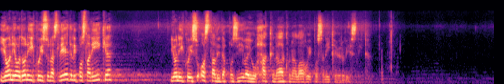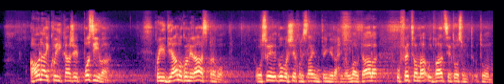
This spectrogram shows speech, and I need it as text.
I on je od onih koji su naslijedili poslanike i oni koji su ostali da pozivaju hak nakon Allahovi poslanika i vjerovjesnika. A onaj koji kaže poziva, koji dijalogom i raspravom Ovo sve je govor šeho Lislavim Tejmi Rahimahullahu ta'ala u fetvama u 28. tomu.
